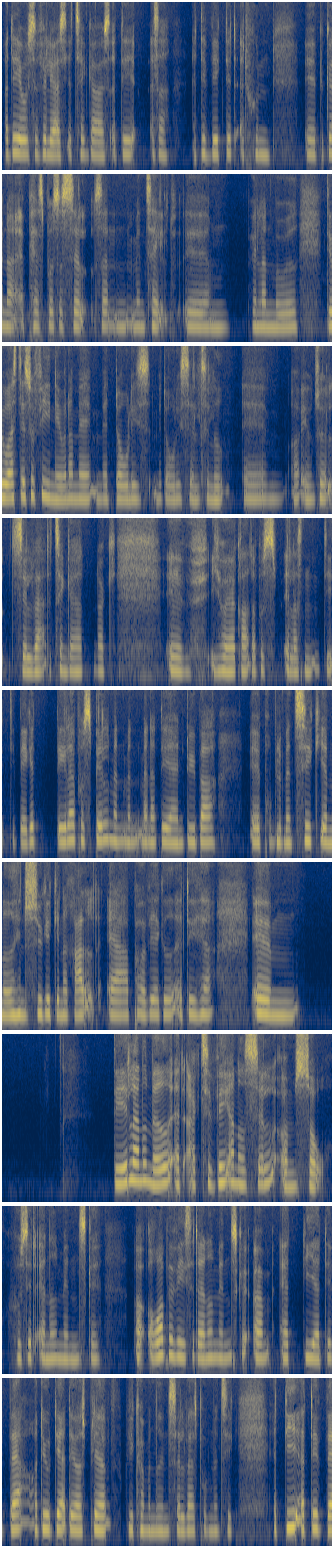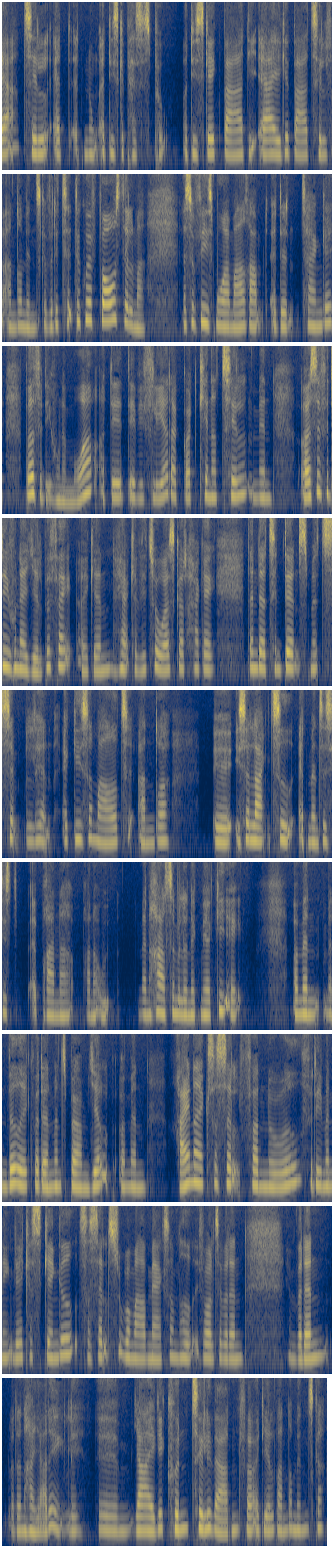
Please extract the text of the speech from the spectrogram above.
og det er jo selvfølgelig også, jeg tænker også, at det, altså, at det er vigtigt, at hun øh, begynder at passe på sig selv sådan mentalt øh, på en eller anden måde. Det er jo også det, Sofie nævner med, med, dårlig, med dårlig selvtillid øh, og eventuelt selvværd. Det tænker jeg nok øh, i højere grad der på, eller sådan, de, de begge dele er på spil, men, men, men at det er en dybere øh, problematik, i og med at hendes psyke generelt er påvirket af det her. Øh, det er et eller andet med at aktivere noget selvomsorg hos et andet menneske, og overbevise et andet menneske om, at de er det værd, og det er jo der, det også bliver, vi kommer ned i en selvværdsproblematik, at de er det værd til, at, at, nogen, at de skal passes på og de skal ikke bare, de er ikke bare til for andre mennesker. For det, det kunne jeg forestille mig, at Sofies mor er meget ramt af den tanke, både fordi hun er mor, og det, det er vi flere, der godt kender til, men også fordi hun er hjælpefag, og igen, her kan vi to også godt hakke af, den der tendens med simpelthen at give så meget til andre øh, i så lang tid, at man til sidst brænder, brænder ud. Man har simpelthen ikke mere at give af, og man, man ved ikke, hvordan man spørger om hjælp, og man regner ikke sig selv for noget, fordi man egentlig ikke har skænket sig selv super meget opmærksomhed i forhold til, hvordan, hvordan, hvordan har jeg det egentlig? Øhm, jeg er ikke kun til i verden for at hjælpe andre mennesker.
